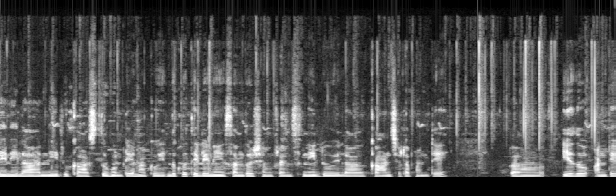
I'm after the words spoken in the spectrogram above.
నేను ఇలా నీళ్ళు కాస్తూ ఉంటే నాకు ఎందుకో తెలియని సంతోషం ఫ్రెండ్స్. నీళ్ళు ఇలా కాంచడం అంటే ఏదో అంటే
